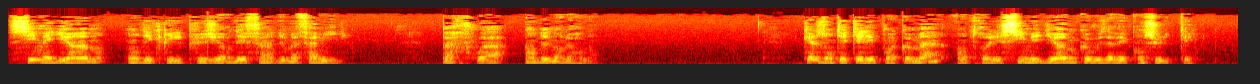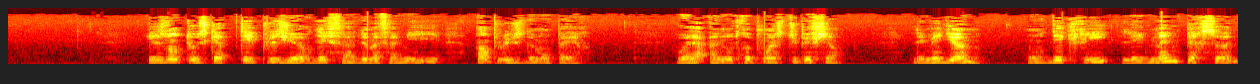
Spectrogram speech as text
Six médiums ont décrit plusieurs défunts de ma famille, parfois en donnant leur nom. Quels ont été les points communs entre les six médiums que vous avez consultés? Ils ont tous capté plusieurs défunts de ma famille, en plus de mon père. Voilà un autre point stupéfiant. Les médiums ont décrit les mêmes personnes,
